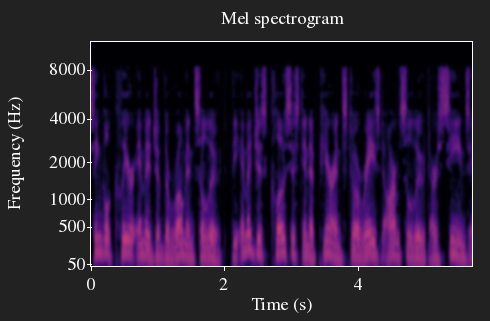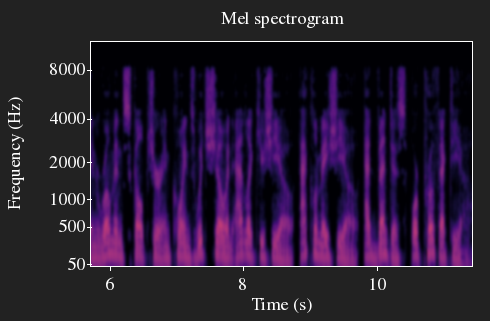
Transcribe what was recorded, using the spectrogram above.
single clear image of the Roman salute, the images closest in appearance to a raised arm salute are scenes in Roman sculpture and coins which show an adlocutio, acclamatio, adventus, or profectio.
